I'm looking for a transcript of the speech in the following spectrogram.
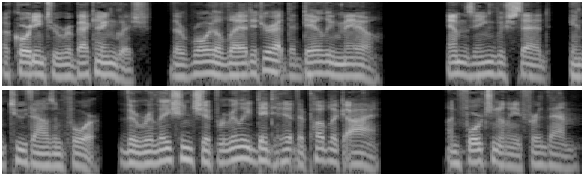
according to Rebecca English, the royal editor at the Daily Mail. Ems English said, in 2004, the relationship really did hit the public eye. Unfortunately for them,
